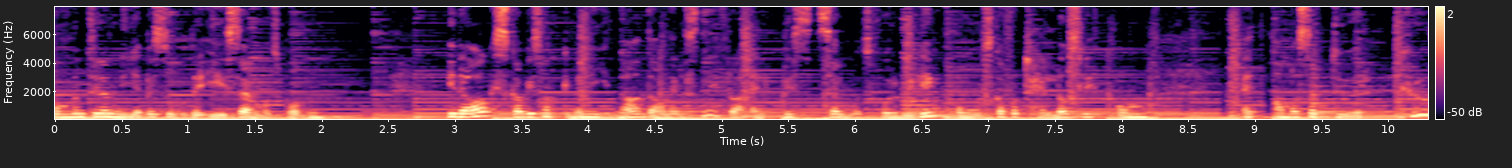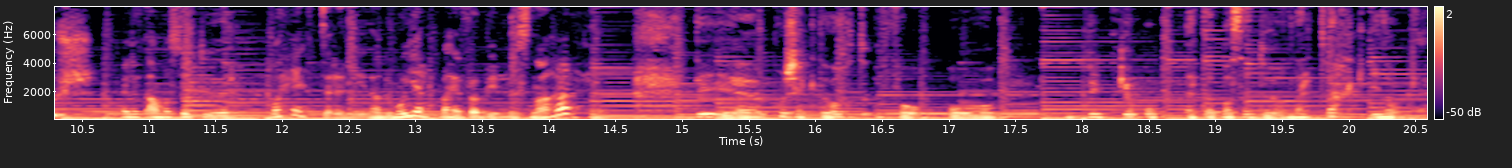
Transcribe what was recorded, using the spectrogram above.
velkommen til en ny episode i Selvmordspodden. I dag skal vi snakke med Nina Danielsen fra Elpis selvmordsforebygging. Og hun skal fortelle oss litt om et ambassadørkurs. Eller et ambassadør... Hva heter det, Nina? Du må hjelpe meg helt fra begynnelsen av her. Det er prosjektet vårt for å bygge opp et ambassadørnettverk i Norge.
